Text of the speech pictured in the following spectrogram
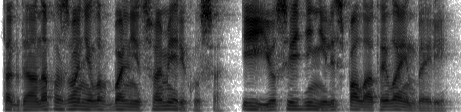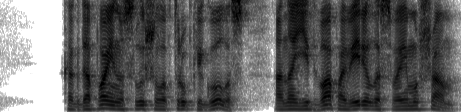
Тогда она позвонила в больницу Америкуса, и ее соединили с палатой Лайнберри. Когда Пайн услышала в трубке голос, она едва поверила своим ушам.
